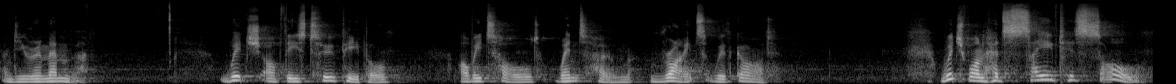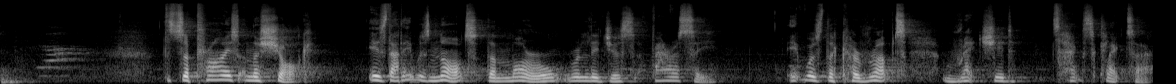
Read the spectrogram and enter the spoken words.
And do you remember which of these two people are we told went home right with God? Which one had saved his soul? The surprise and the shock is that it was not the moral religious Pharisee, it was the corrupt, wretched tax collector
